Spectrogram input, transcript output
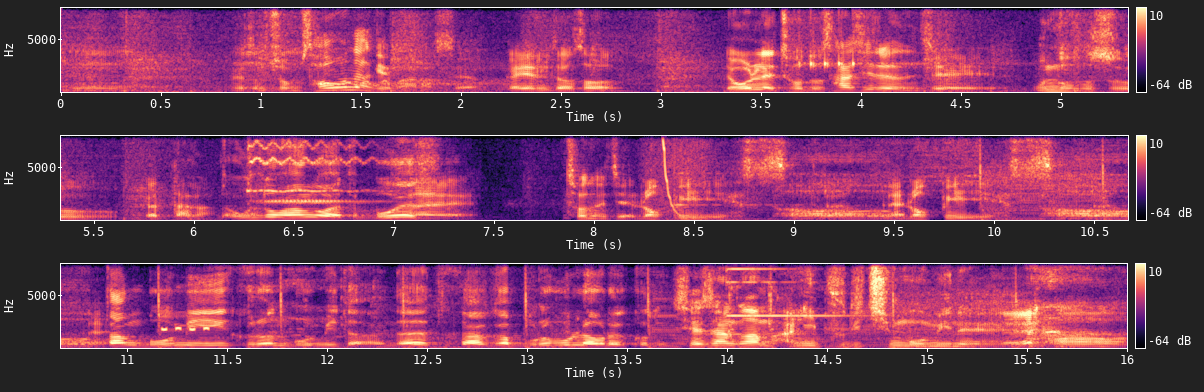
음. 그래서 좀 서운하게 말았어요. 그러니까 예를 들어서 원래 저도 사실은 이제 운동선수 였다가 나 운동한 거 같아. 뭐 했어? 네, 저는 이제 럭비 했었어요. 네, 럭비 했었어요. 네. 딱 몸이 그런 몸이다. 나 아까 물어보려고 그랬거든. 세상과 많이 부딪힌 몸이네. 어.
